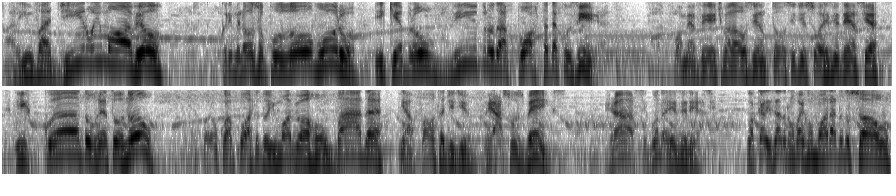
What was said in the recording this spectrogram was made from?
Para invadir o imóvel, o criminoso pulou o muro e quebrou o vidro da porta da cozinha. Conforme a vítima, ela ausentou-se de sua residência e, quando retornou, Parou com a porta do imóvel arrombada e a falta de diversos bens. Já a segunda residência, localizada no bairro Morada do Sol,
